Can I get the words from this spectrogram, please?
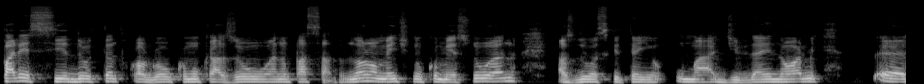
parecido tanto com a Gol como com a Azul ano passado. Normalmente, no começo do ano, as duas que têm uma dívida enorme é,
